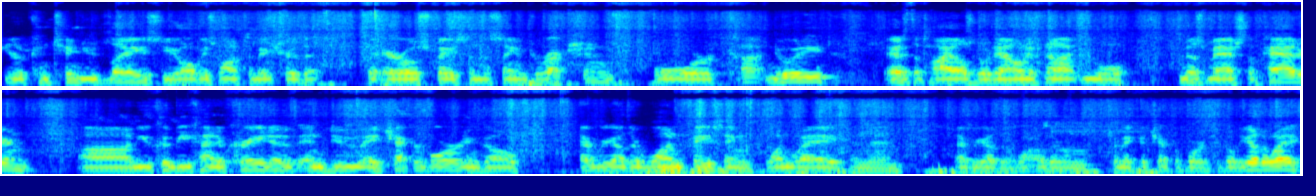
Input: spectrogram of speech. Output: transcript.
your continued lay. So you always want to make sure that the arrows face in the same direction for continuity as the tiles go down. If not, you will mismatch the pattern. Um, you could be kind of creative and do a checkerboard and go every other one facing one way and then every other one other one to make a checkerboard to go the other way.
